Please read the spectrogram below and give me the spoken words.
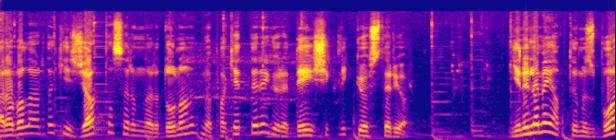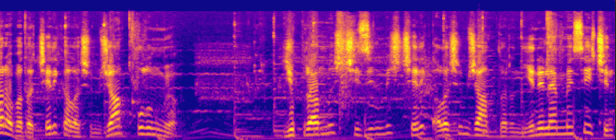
Arabalardaki jant tasarımları donanım ve paketlere göre değişiklik gösteriyor. Yenileme yaptığımız bu arabada çelik alaşım jant bulunmuyor. Yıpranmış, çizilmiş çelik alaşım jantların yenilenmesi için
